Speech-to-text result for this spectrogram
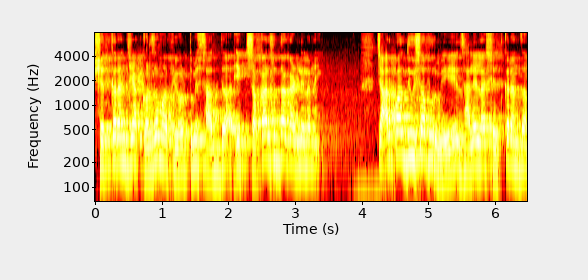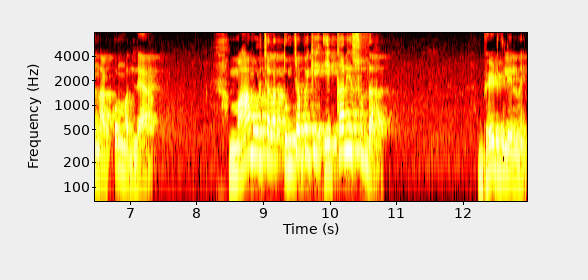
शेतकऱ्यांच्या कर्जमाफीवर तुम्ही साधा एक चकारसुद्धा काढलेला नाही. चार पाच दिवसापूर्वी झालेला शेतकऱ्यांचा नागपूरमधल्या महामोर्चाला तुमच्यापैकी एकाने सुद्धा भेट दिलेली नाही.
